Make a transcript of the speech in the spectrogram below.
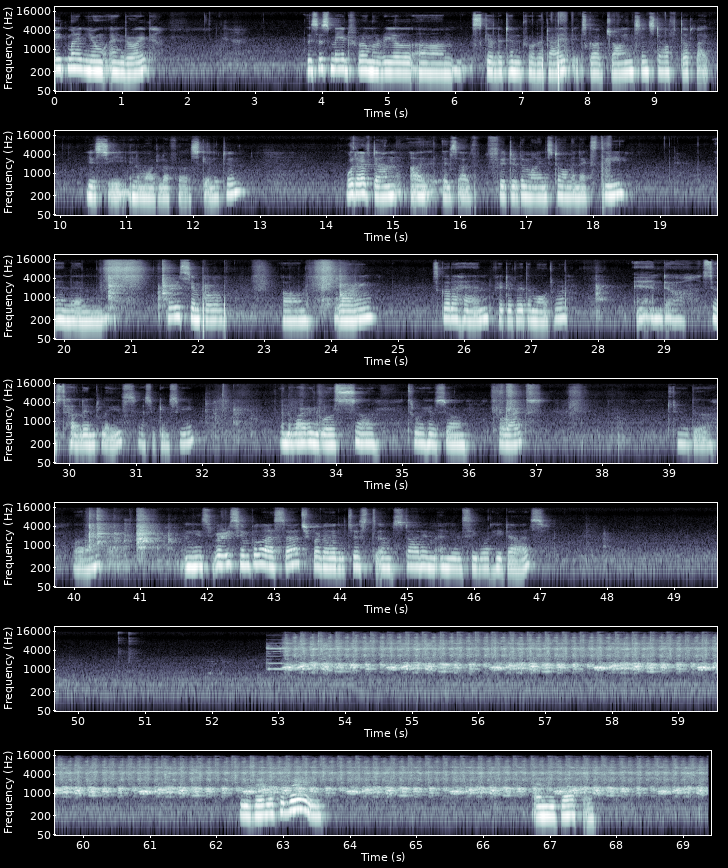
Meet my new Android. This is made from a real um, skeleton prototype. It's got joints and stuff that like you see in a model of a skeleton. What I've done I, is I've fitted a Mindstorm NXT and then very simple um, wiring. It's got a hand fitted with a motor and uh, just held in place as you can see. And the wiring goes uh, through his uh, thorax to the bottom. And it's very simple as such but I'll just um, start him and we'll see what he does He's able to breathe. And he's laughing.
